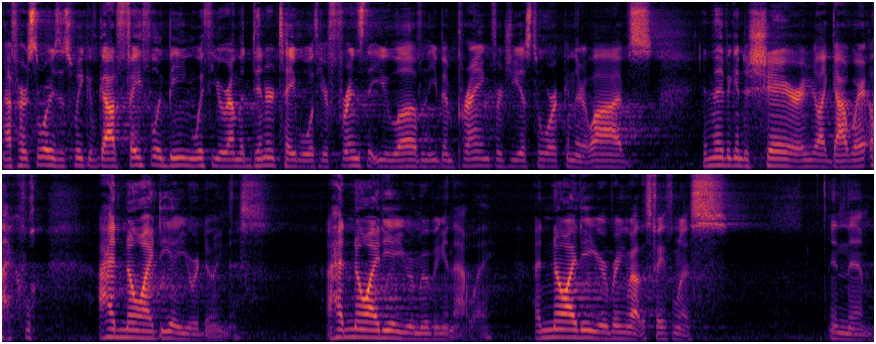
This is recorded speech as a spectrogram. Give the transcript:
I've heard stories this week of God faithfully being with you around the dinner table with your friends that you love and that you've been praying for Jesus to work in their lives. And they begin to share, and you're like, God, where? Like, I had no idea you were doing this. I had no idea you were moving in that way. I had no idea you were bringing about this faithfulness in them.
